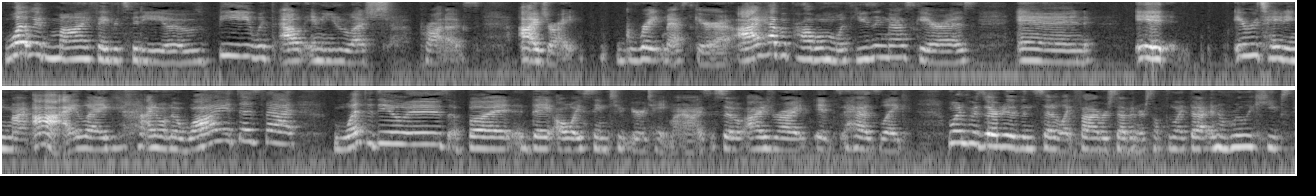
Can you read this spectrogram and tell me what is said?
what would my favorites videos be without any Lush products? Eyes Right. Great mascara. I have a problem with using mascaras and it irritating my eye. Like, I don't know why it does that, what the deal is, but they always seem to irritate my eyes. So Eyes Right, it has like one preservative instead of like five or seven or something like that, and it really keeps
